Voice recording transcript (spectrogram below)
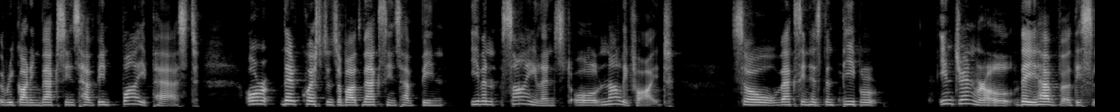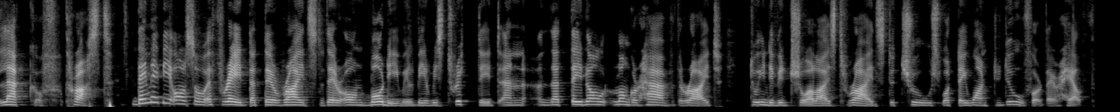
regarding vaccines have been bypassed, or their questions about vaccines have been even silenced or nullified. So, vaccine hesitant people in general, they have uh, this lack of trust they may be also afraid that their rights to their own body will be restricted and that they no longer have the right to individualized rights to choose what they want to do for their health.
